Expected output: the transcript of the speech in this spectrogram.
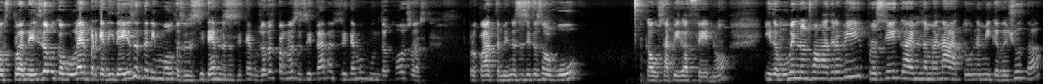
els planells del que volem, perquè d'idees en tenim moltes, necessitem, necessitem. Nosaltres per necessitar necessitem un munt de coses. Però clar, també necessites algú que ho sàpiga fer, no? I de moment no ens vam atrevir, però sí que hem demanat una mica d'ajuda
